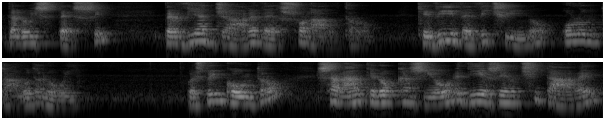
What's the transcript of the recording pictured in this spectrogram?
da noi stessi per viaggiare verso l'altro, che vive vicino o lontano da noi. Questo incontro sarà anche l'occasione di esercitare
